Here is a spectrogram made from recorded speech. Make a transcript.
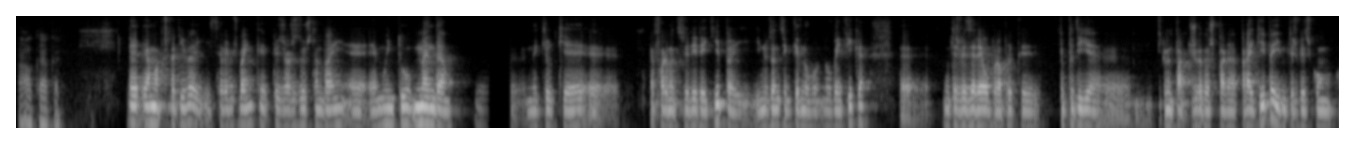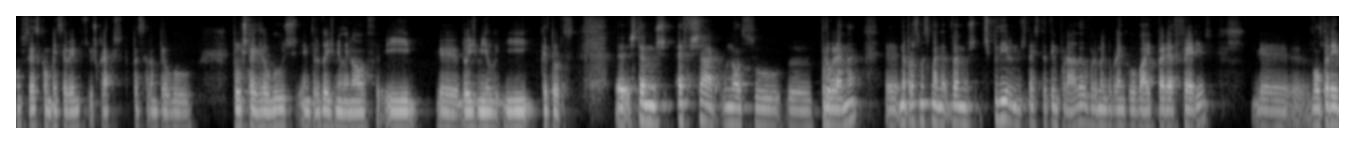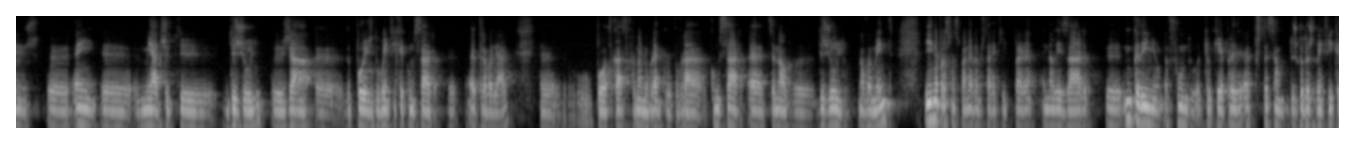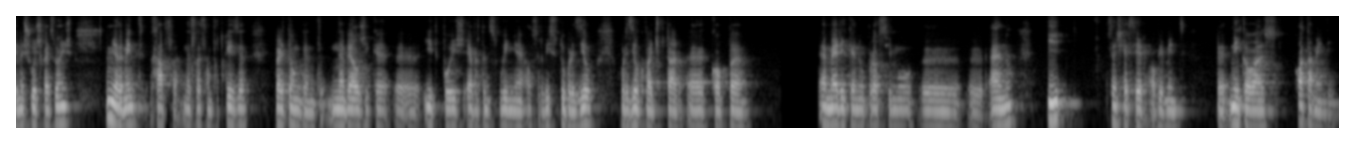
Ah, ok, ok. É, é uma perspectiva e sabemos bem que, que Jorge Jesus também é, é, muito mandão eh, naquilo que é eh, a forma de gerir a equipa e, e nos anos em que teve no, no Benfica, eh, muitas vezes era ele próprio que, que pedia grande parte dos jogadores para, para a equipa e muitas vezes com, com sucesso, como bem sabemos, os craques que passaram pelo, pelo Estádio da Luz entre 2009 e 2014. Eh, estamos a fechar o nosso eh, programa. Eh, na próxima semana vamos despedir-nos desta temporada. O Vermelho Branco vai para férias. Uh, voltaremos uh, em uh, meados de, de julho, já depois do Benfica começar a trabalhar. o podcast Vermelho Branco deverá começar a 19 de julho novamente. E na próxima semana vamos estar aqui para analisar um bocadinho a fundo aquilo que é a prestação dos jogadores do Benfica nas suas seleções, nomeadamente Rafa na seleção portuguesa, Bertongan na Bélgica uh, e depois Everton Cebolinha ao serviço do Brasil. O Brasil que vai disputar a Copa América no próximo uh, uh, ano. E, sem esquecer, obviamente, Nicolás Otamendi.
